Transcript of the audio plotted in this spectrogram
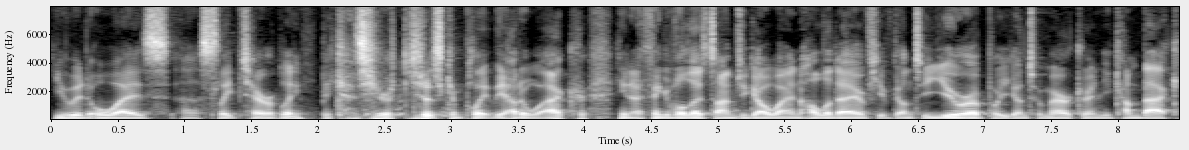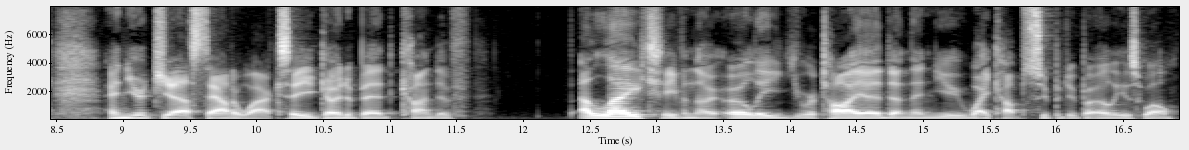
you would always uh, sleep terribly because you're just completely out of whack. You know, think of all those times you go away on holiday, or if you've gone to Europe or you've gone to America and you come back and you're just out of whack. So you go to bed kind of are late, even though early you were tired, and then you wake up super duper early as well.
